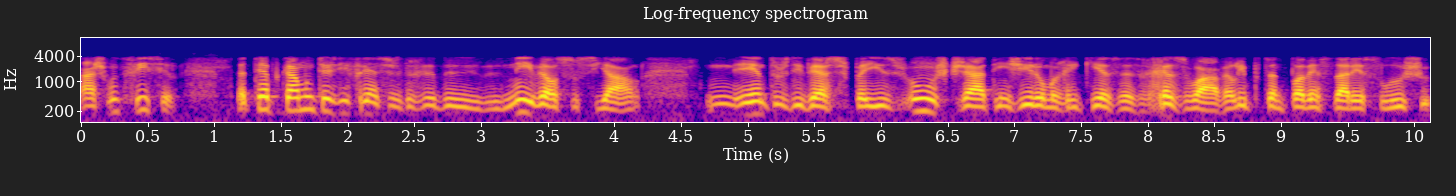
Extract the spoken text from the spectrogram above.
Acho muito difícil. Até porque há muitas diferenças de, de nível social entre os diversos países, uns que já atingiram uma riqueza razoável e, portanto, podem-se dar esse luxo,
